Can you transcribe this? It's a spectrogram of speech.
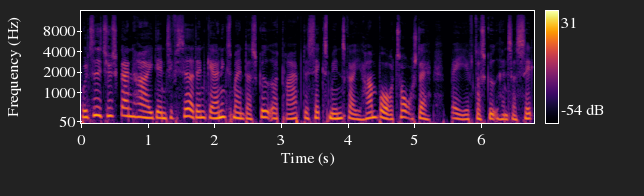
Politiet i Tyskland har identificeret den gerningsmand, der skød og dræbte seks mennesker i Hamburg torsdag. Bagefter skød han sig selv.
